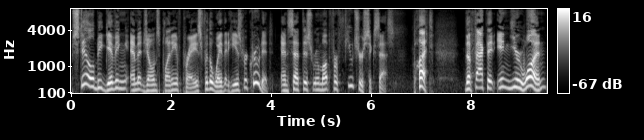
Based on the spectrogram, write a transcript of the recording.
still be giving Emmett Jones plenty of praise for the way that he is recruited and set this room up for future success. But the fact that in year one,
